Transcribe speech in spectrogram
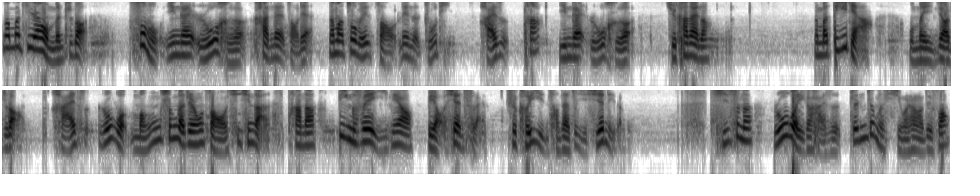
那么，既然我们知道父母应该如何看待早恋，那么作为早恋的主体，孩子他应该如何去看待呢？那么第一点啊，我们一定要知道，孩子如果萌生了这种早期情感，他呢并非一定要表现出来，是可以隐藏在自己心里的。其次呢，如果一个孩子真正的喜欢上了对方，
